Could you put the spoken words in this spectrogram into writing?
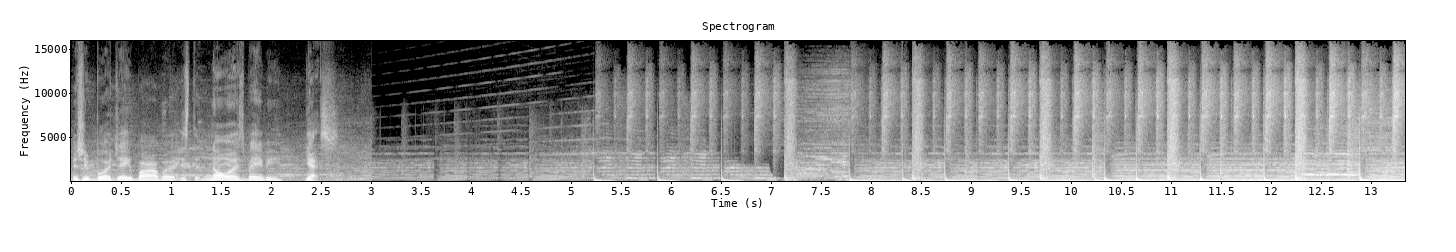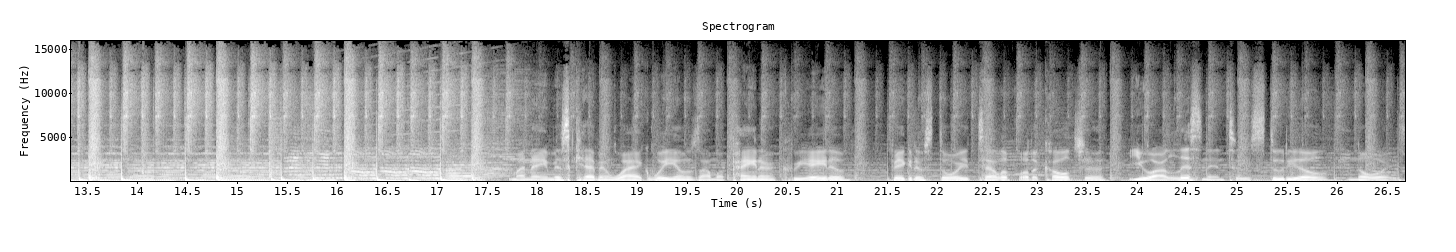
It's your boy Jay Barber. It's the noise, baby. Yes. Name is Kevin WAK Williams. I'm a painter, creative, figurative storyteller for the culture. You are listening to Studio Noise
